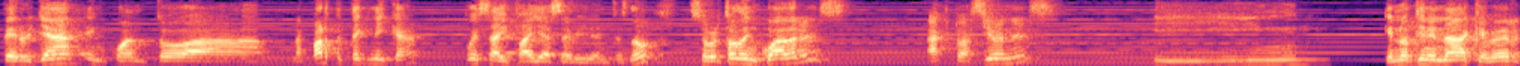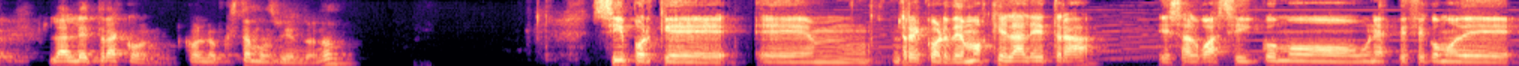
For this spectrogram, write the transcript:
pero ya en cuanto a la parte técnica, pues hay fallas evidentes, ¿no? Sobre todo en cuadres, actuaciones y que no tiene nada que ver la letra con, lo que estamos viendo, ¿no? Sí, porque em, recordemos que la letra es algo así como una especie como de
